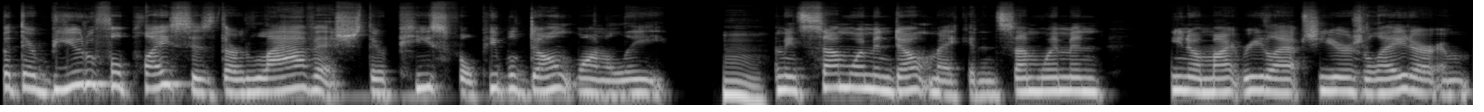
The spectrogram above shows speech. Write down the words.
But they're beautiful places. They're lavish. They're peaceful. People don't want to leave. Mm. I mean, some women don't make it, and some women, you know, might relapse years later. And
